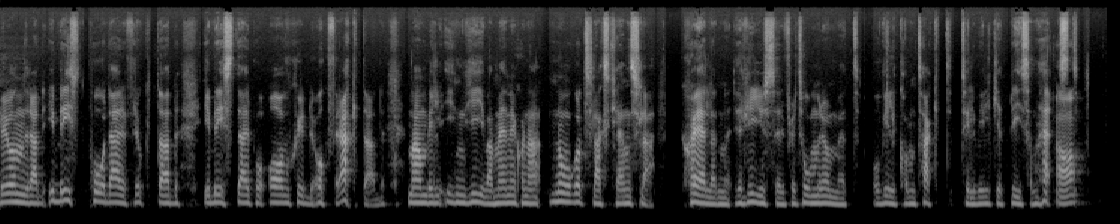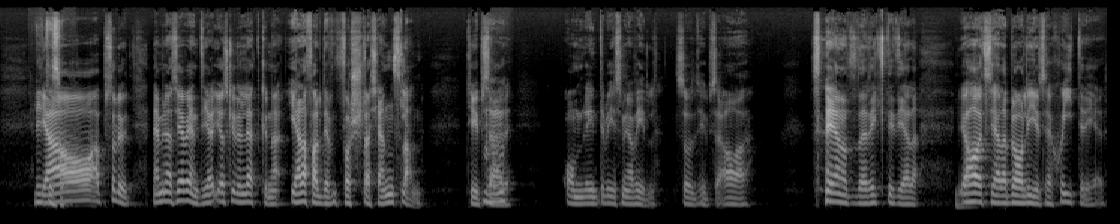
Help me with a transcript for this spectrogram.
beundrad, i brist på där fruktad, i brist därpå avskydd och föraktad. Man vill ingiva människorna något slags känsla. Själen ryser för tomrummet och vill kontakt till vilket pris som helst. Ja. Lite ja, så. absolut. Nej, men alltså, jag vet inte, jag, jag skulle lätt kunna, i alla fall den första känslan. Typ så här, Mhm. Om det inte blir som jag vill, så typ så ja. Säga något sådär riktigt jävla, jag har ett så jävla bra liv så jag skiter i er.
